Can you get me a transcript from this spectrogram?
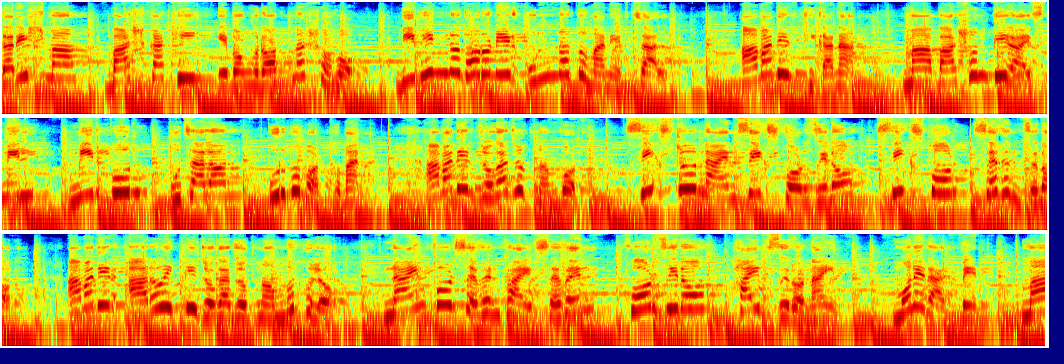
করিশ্মা, বাঁশকাঠি এবং রত্না সহ বিভিন্ন ধরনের উন্নত মানের চাল। আমাদের ঠিকানা মা বাসন্তী রাইস মিল, মিরপুর, উচালন, পূর্ব বর্ধমান। আমাদের যোগাযোগ number six two nine six four zero six four seven zero আমাদের আরও একটি যোগাযোগ নম্বর হল nine four seven five seven four zero five zero nine মনে রাখবেন, মা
